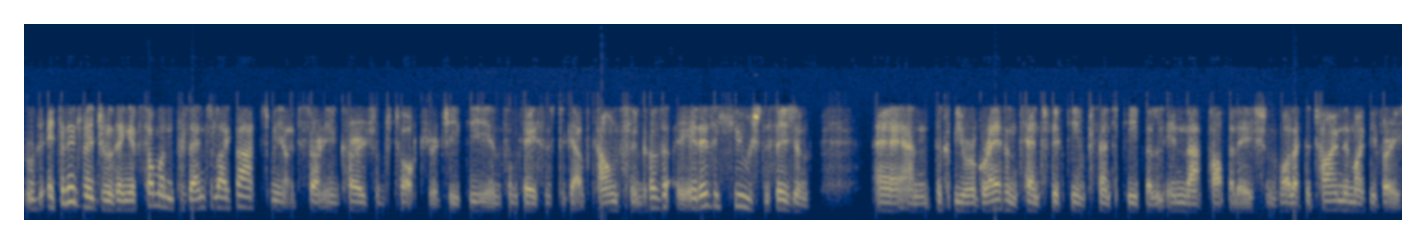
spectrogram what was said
it's an individual thing. If someone presented like that, I mean, I'd certainly encourage them to talk to their GP in some cases to get counselling because it is a huge decision and there could be regret in 10 to 15 percent of people in that population. While at the time they might be very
